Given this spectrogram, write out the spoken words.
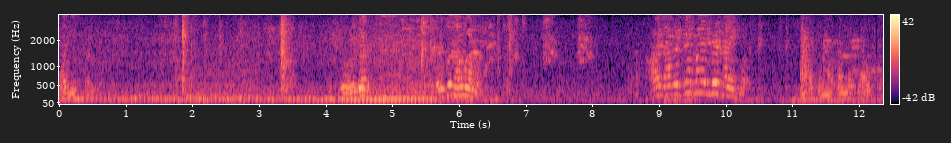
રાજસ્થાન શું આવવાનું હવે તો આપણે કેમ બેઠા એક વાર? આ તો મકાન ને ક્યાં ઉપર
